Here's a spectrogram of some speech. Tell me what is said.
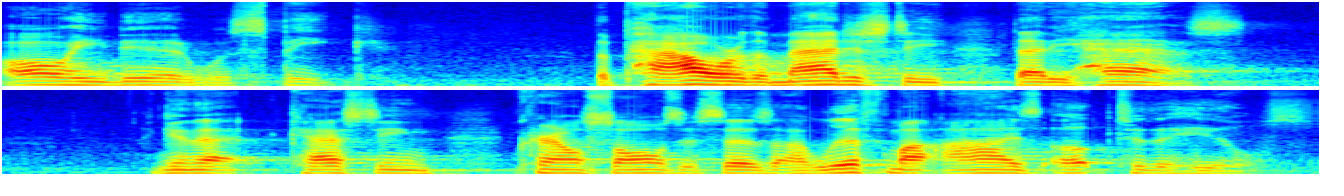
all he did was speak the power, the majesty that he has. Again, that casting crown songs, it says, I lift my eyes up to the hills.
